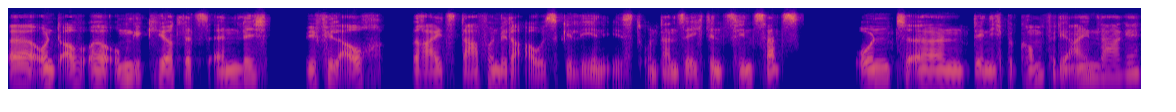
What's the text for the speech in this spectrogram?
äh, und auch äh, umgekehrt letztendlich, wie viel auch bereits davon wieder ausgeliehen ist. Und dann sehe ich den Zinssatz und äh, den ich bekomme für die Einlage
